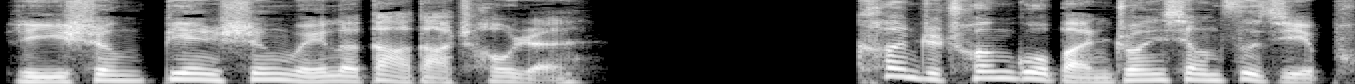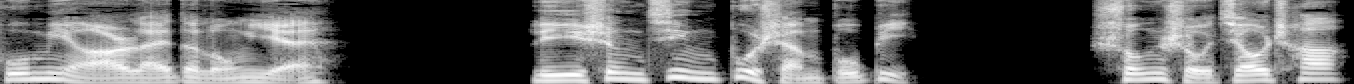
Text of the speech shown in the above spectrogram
李胜变身为了大大超人，看着穿过板砖向自己扑面而来的龙岩，李胜竟不闪不避，双手交叉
